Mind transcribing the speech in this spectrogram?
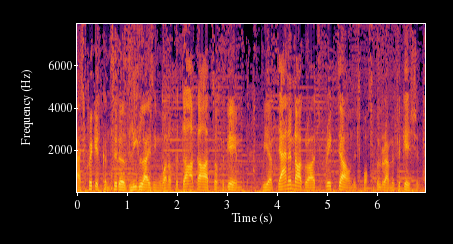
As cricket considers legalizing one of the dark arts of the game, we have Dan and Nagraj break down its possible ramifications.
